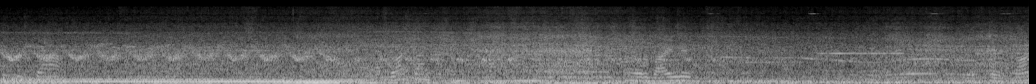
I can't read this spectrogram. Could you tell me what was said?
Aquí está la plaza. Va a haber baile. Los portales. En el templo.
